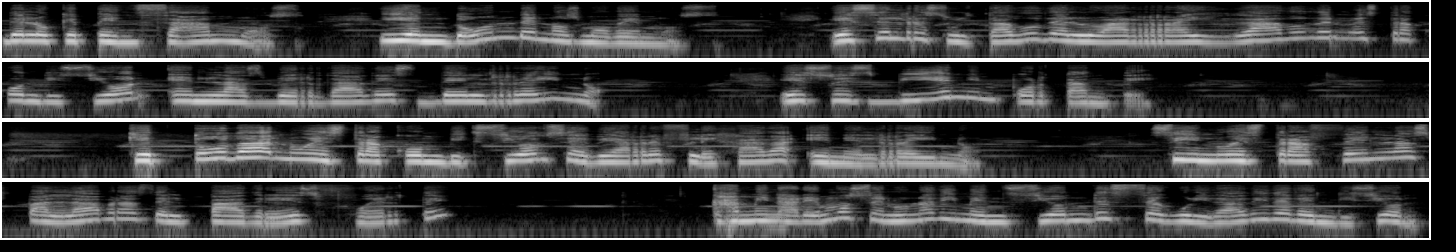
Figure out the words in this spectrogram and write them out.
de lo que pensamos y en dónde nos movemos. Es el resultado de lo arraigado de nuestra condición en las verdades del reino. Eso es bien importante que toda nuestra convicción se vea reflejada en el reino. Si nuestra fe en las palabras del Padre es fuerte, caminaremos en una dimensión de seguridad y de bendición,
